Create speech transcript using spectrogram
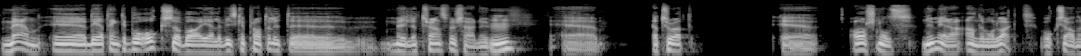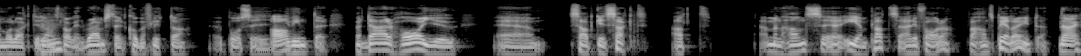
men eh, det jag tänkte på också vad gäller, vi ska prata lite eh, möjliga transfers här nu. Mm. Eh, jag tror att eh, Arsenals numera andremålvakt, också andremålvakt i Mm. landslaget, Ramsdale kommer flytta eh, på sig Ja. i vinter. För där har ju eh, Southgate sagt att ja, men hans eh, EM-plats är i fara, för han spelar ju inte. Nej.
